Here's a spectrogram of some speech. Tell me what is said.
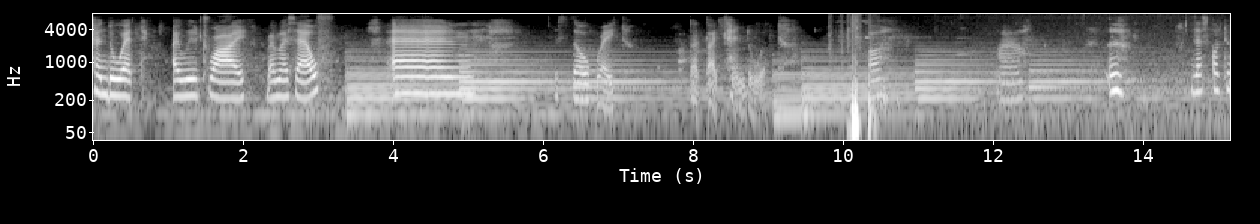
can do it, I will try by myself and it's so great that I can do it. Uh, uh, uh, let's go to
